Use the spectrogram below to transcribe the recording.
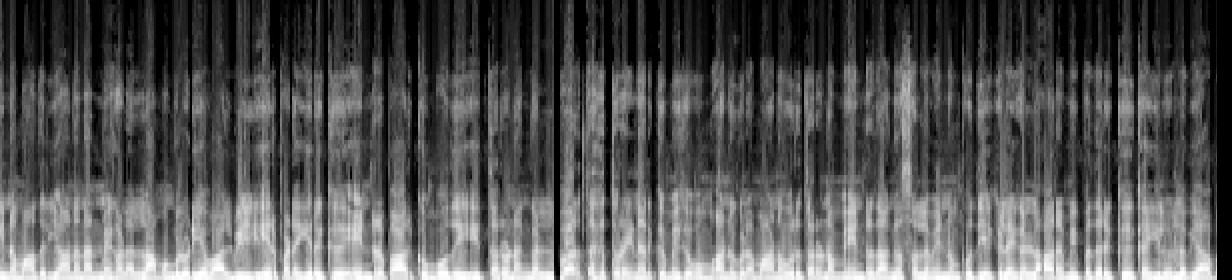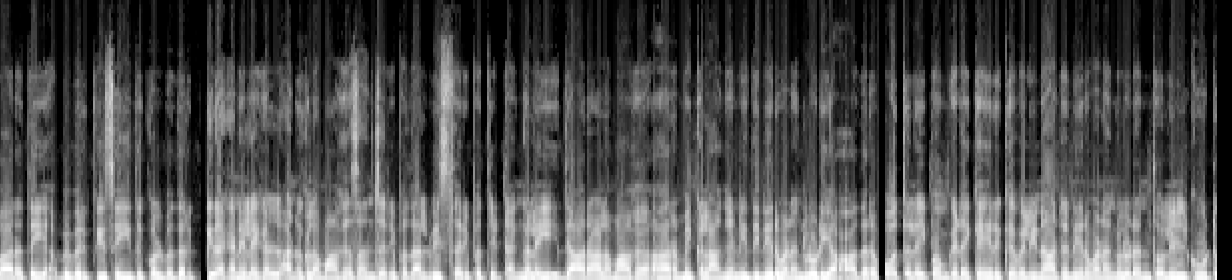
என்ன மாதிரியான நன்மைகள் எல்லாம் உங்களுடைய வாழ்வில் ஏற்பட இருக்கு என்று பார்க்கும்போது இத்தருணங்கள் வர்த்தகத்துறையினருக்கு மிகவும் அனுகூலமான ஒரு தருணம் என்று தாங்க சொல்ல வேண்டும். புதிய கிளைகள் ஆரம்பிப்பதற்கு கையில் உள்ள வியாபாரத்தை அபிவிருத்தி செய்து கொள்வதற்கு கிரக நிலைகள் அனுகூலமாக சஞ்சரிப்பதால் விஸ்தரிப்பு திட்டங்களை தாராளமாக ஆரம்பிக்கலாங்க. நிதி நிறுவனங்களுடைய ஆதரவு. ஒத்துழைப்பும் கிடைக்க இருக்க. வெளிநாட்டு நிறுவனங்களுடன் தொழில் கூட்டு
